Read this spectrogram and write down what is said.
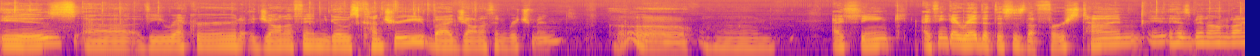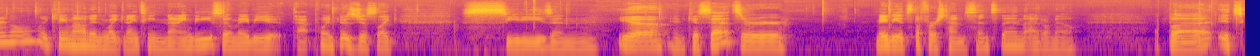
is uh, the record "Jonathan Goes Country" by Jonathan Richman. Oh, I think I think I read that this is the first time it has been on vinyl. It came out in like 1990, so maybe at that point it was just like CDs and Yeah. and cassettes, or maybe it's the first time since then. I don't know, but it's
